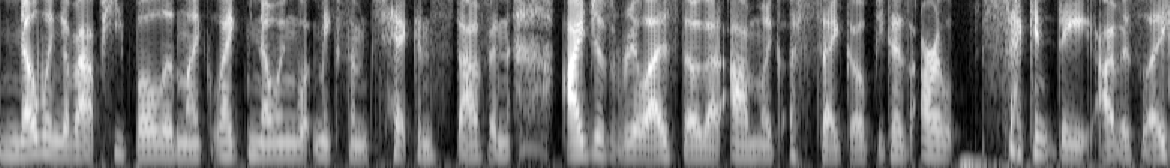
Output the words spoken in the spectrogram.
knowing about people and like like knowing what makes them tick and stuff. And i just realized though that i'm like a psycho because our second date i was like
